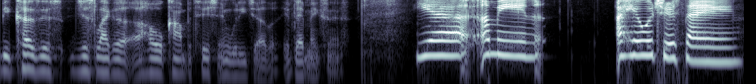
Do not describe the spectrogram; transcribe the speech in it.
because it's just like a, a whole competition with each other, if that makes sense. Yeah, I mean, I hear what you're saying,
